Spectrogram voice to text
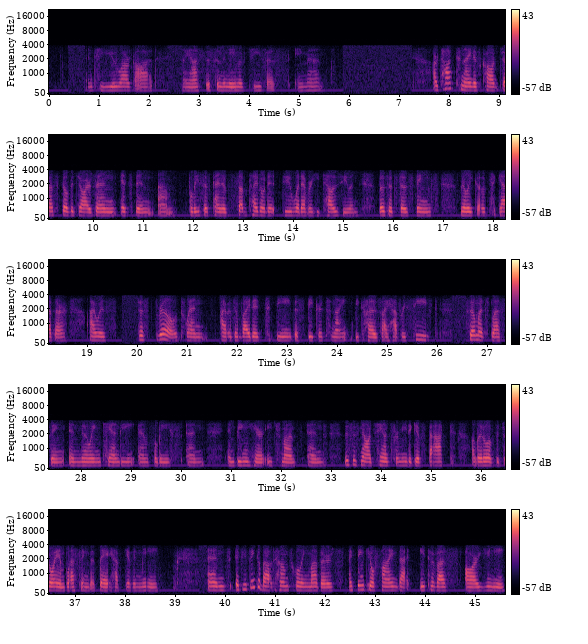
and to you, our God. I ask this in the name of Jesus. Amen. Our talk tonight is called Just Fill the Jars, and it's been, um, Felice has kind of subtitled it, Do Whatever He Tells You, and both of those things really go together. I was just thrilled when I was invited to be the speaker tonight because I have received so much blessing in knowing Candy and Felice and and being here each month and this is now a chance for me to give back a little of the joy and blessing that they have given me. And if you think about homeschooling mothers, I think you'll find that each of us are unique.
